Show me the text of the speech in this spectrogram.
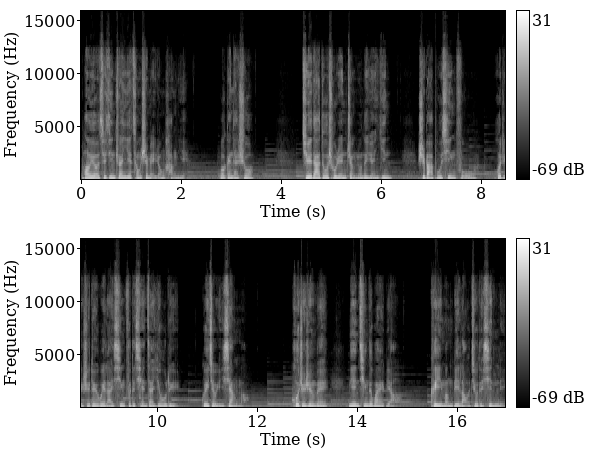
朋友最近专业从事美容行业，我跟他说，绝大多数人整容的原因，是把不幸福，或者是对未来幸福的潜在忧虑，归咎于相貌，或者认为年轻的外表，可以蒙蔽老旧的心灵。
